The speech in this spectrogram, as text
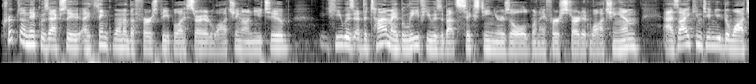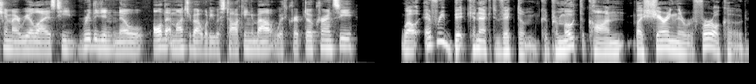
Crypto Nick was actually, I think, one of the first people I started watching on YouTube. He was, at the time, I believe he was about 16 years old when I first started watching him. As I continued to watch him, I realized he really didn't know all that much about what he was talking about with cryptocurrency. While every BitConnect victim could promote the con by sharing their referral code,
